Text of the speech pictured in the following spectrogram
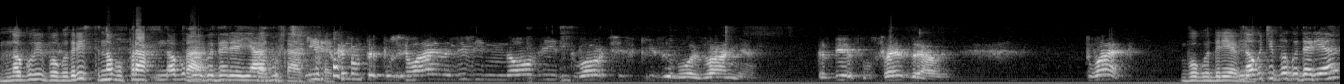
Много ви благодаря, сте много прав. Много Това е, благодаря, казвате. Искам да пожелая на Лили нови творчески завоевания. Разбира се, освен здраве. Това е. Благодаря ви. Много ти благодаря.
